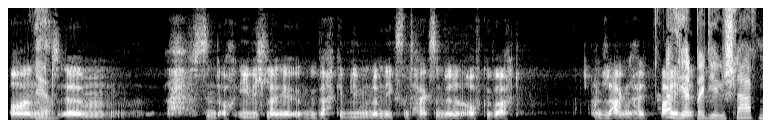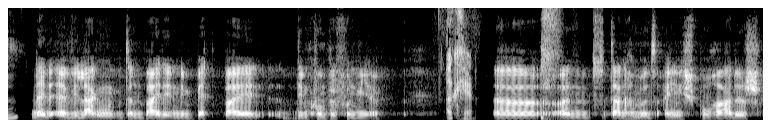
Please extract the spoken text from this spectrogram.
und Ja. ähm, sind auch ewig lange irgendwie wach geblieben und am nächsten Tag sind wir dann aufgewacht und lagen halt beide. sie hat bei dir geschlafen? Nein, äh, wir lagen dann beide in dem Bett bei dem Kumpel von mir. Okay. Äh, und dann haben wir uns eigentlich sporadisch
